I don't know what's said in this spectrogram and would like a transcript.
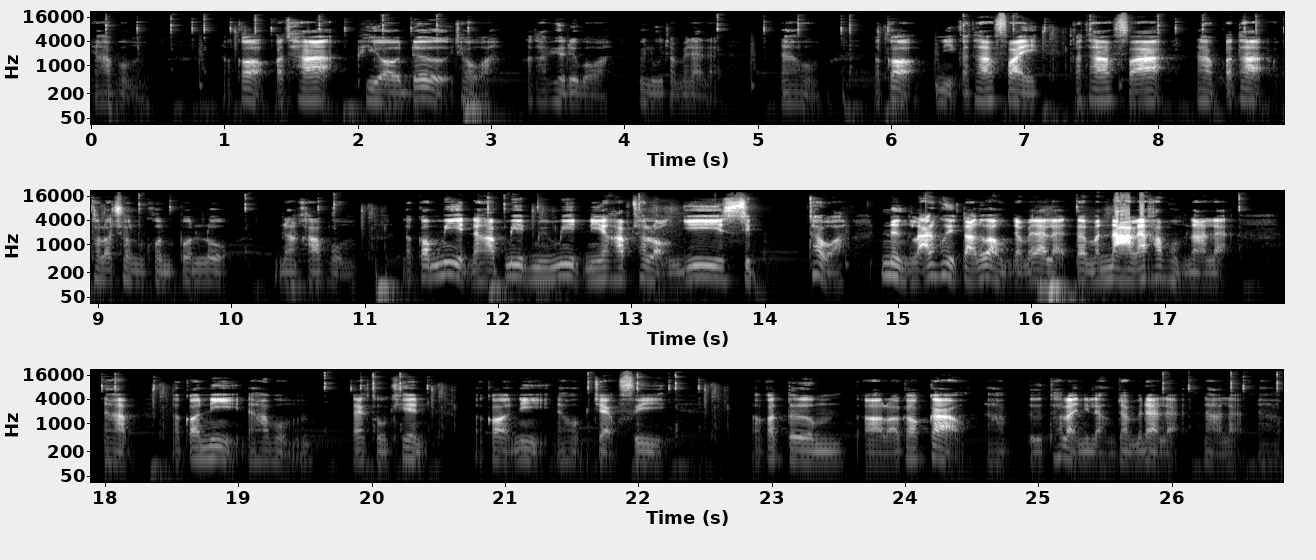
นะครับผมแล้วก็กระทะพิออเดอร์ใช่ป่าวะกระทะพิออเดอร์ป่าวะไม่รู้จำไม่ได้แล้วนะครับผมแล้วก็นี่กระทะไฟกระทะฟ้านะครับกระทะทรชนคนป้นโลก นะครับผมแล้วก็มีดนะครับมีดมีมีดนี้ครับฉลอง 20 เท่าไหร่หนึ่งล้านคนติดตามหรือเปล่าผมจำไม่ได้แหละแต่มันนานแล้วครับผมนานแล้วนะครับ แล้วก็นี่นะครับผมแลกโทเค็นแล้วก็นี่นะครับผมแจกฟรีแล้วก็เติมอ่าร้อยเก้าเก้านะครับหรือเท่าไหร่นี่แหละผมจำไม่ได้แล้วนานแล้วนะครับ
